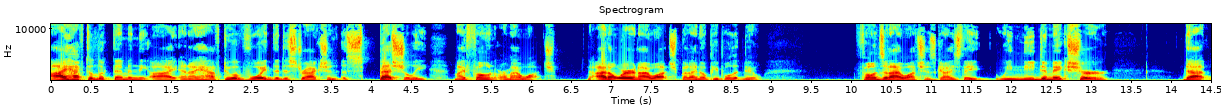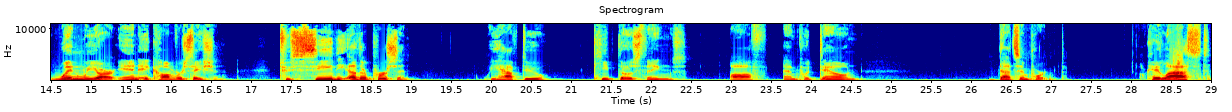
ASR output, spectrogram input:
I have to look them in the eye and I have to avoid the distraction, especially my phone or my watch. Now, I don't wear an iWatch, but I know people that do. Phones and iWatches, guys, they we need to make sure that when we are in a conversation, to see the other person, we have to keep those things off and put down. That's important. Okay, last.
